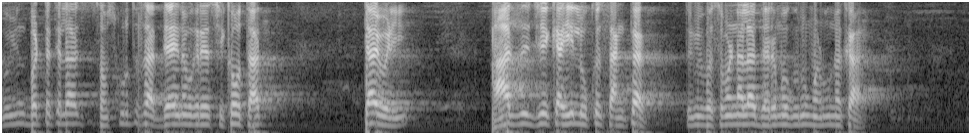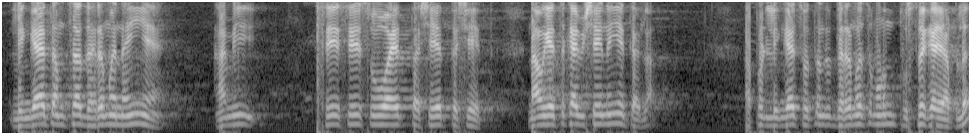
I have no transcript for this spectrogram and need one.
गोविंद भट्ट त्याला संस्कृतचं अध्ययन वगैरे शिकवतात. त्यावेळी आज जे काही लोक सांगतात तुम्ही बसवण्णाला धर्मगुरू म्हणू नका. लिंगायत आमचा धर्म नाही आहे आम्ही से से सो आहेत तसे आहेत तसे आहेत. नाव याचा काही विषय नाही आहे त्याला. आपण लिंगायत स्वतंत्र धर्मच म्हणून पुस्तक आहे आपलं.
